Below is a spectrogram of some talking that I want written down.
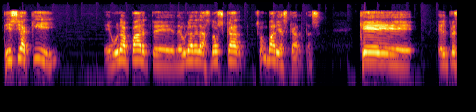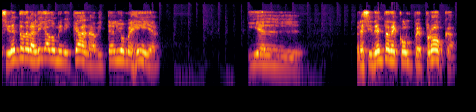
dice aquí, en una parte de una de las dos cartas, son varias cartas, que el presidente de la Liga Dominicana, Vitelio Mejía, y el presidente de Compeproca,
